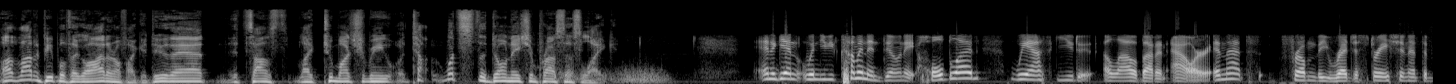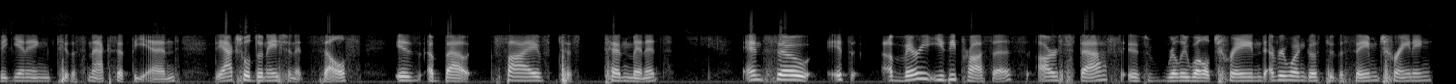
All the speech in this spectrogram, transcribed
a lot of people think, "Oh, I don't know if I could do that. It sounds like too much for me." What's the donation process like? And again, when you come in and donate whole blood, we ask you to allow about an hour, and that's from the registration at the beginning to the snacks at the end. The actual donation itself is about five to ten minutes, and so it's a very easy process. Our staff is really well trained. Everyone goes through the same training.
